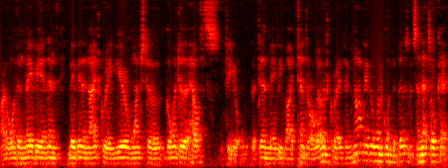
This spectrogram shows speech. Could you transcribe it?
All right, well then maybe, and then maybe in the ninth grade year wants to go into the health field, but then maybe by 10th or 11th grade, think, no, maybe I want to go into business, and that's okay.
